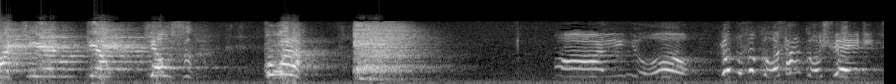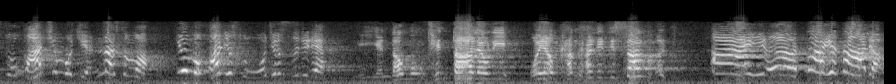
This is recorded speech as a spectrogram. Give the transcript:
把剪掉就是过来。哎呦又不是各唱各学的说话听不见了什么？有没话就说就是的呢你演到母亲打了你我要看看你的伤痕。哎呀打也打了。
